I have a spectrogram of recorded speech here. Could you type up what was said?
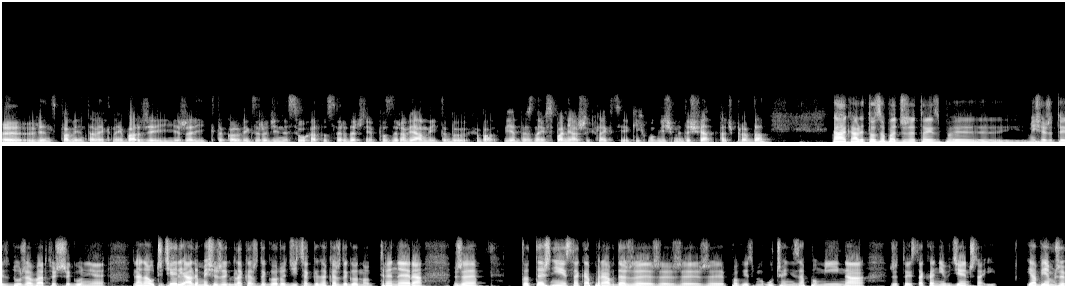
e, więc pamiętam jak najbardziej. Jeżeli ktokolwiek z rodziny słucha, to serdecznie pozdrawiamy i to były chyba jedne z najwspanialszych lekcji, jakich mogliśmy doświadczać, prawda? Tak, ale to zobacz, że to jest, yy, myślę, że to jest duża wartość, szczególnie dla nauczycieli, ale myślę, że dla każdego rodzica, dla każdego no, trenera, że to też nie jest taka prawda, że, że, że, że powiedzmy uczeń zapomina, że to jest taka niewdzięczna. I ja wiem, że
